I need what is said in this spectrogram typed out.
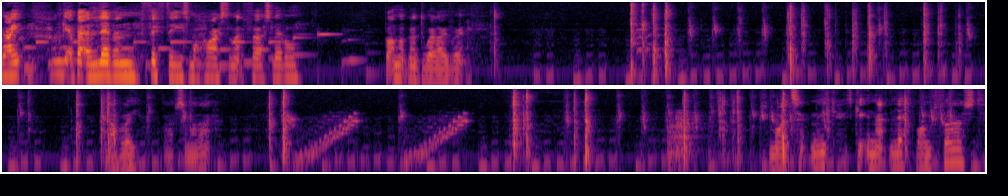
great. I can get about 1150 is my highest on that first level. But I'm not going to dwell over it. Lovely. I'll have some of that. my technique is getting that left one first,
